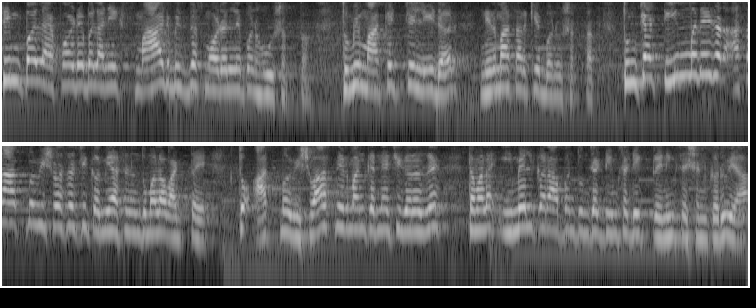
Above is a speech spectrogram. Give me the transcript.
सिंपल अफोर्डेबल आणि एक स्मार्ट बिझनेस मॉडेलने पण होऊ शकतं. तुम्ही मार्केटचे लीडर निर्मासारखे बनू शकतात. तुमच्या टीममध्ये जर असा आत्मविश्वासाची कमी असेल आणि तुम्हाला वाटतंय तो आत्मविश्वास निर्माण करण्याची गरज आहे तर मला ईमेल करा. आपण तुमच्या टीमसाठी एक ट्रेनिंग सेशन करूया.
